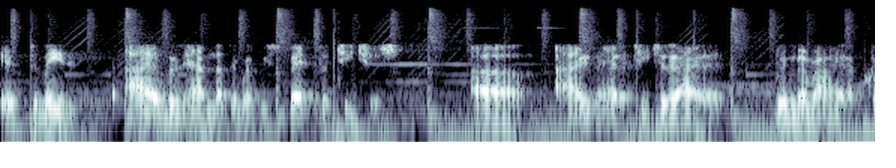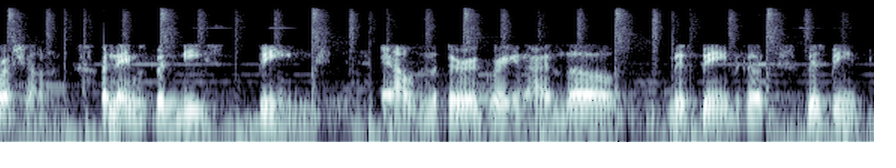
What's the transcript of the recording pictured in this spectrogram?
it, to me, I would have nothing but respect for teachers. Uh, I had a teacher that I remember I had a crush on. Her name was Bernice Bean. And I was in the third grade, and I loved Miss Bean because Miss Bean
